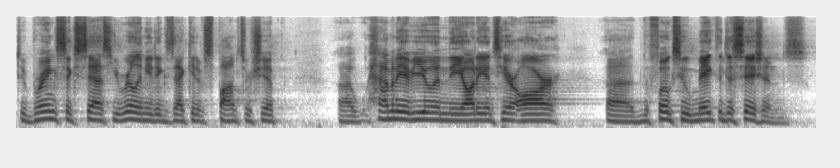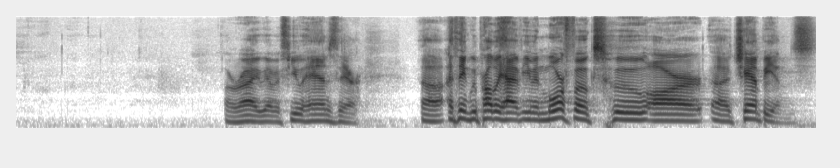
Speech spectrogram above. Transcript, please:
to bring success, you really need executive sponsorship. Uh, how many of you in the audience here are uh, the folks who make the decisions. All right, we have a few hands there. Uh, I think we probably have even more folks who are uh, champions.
